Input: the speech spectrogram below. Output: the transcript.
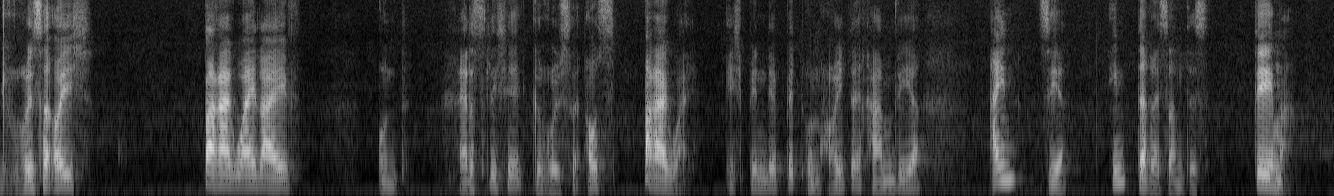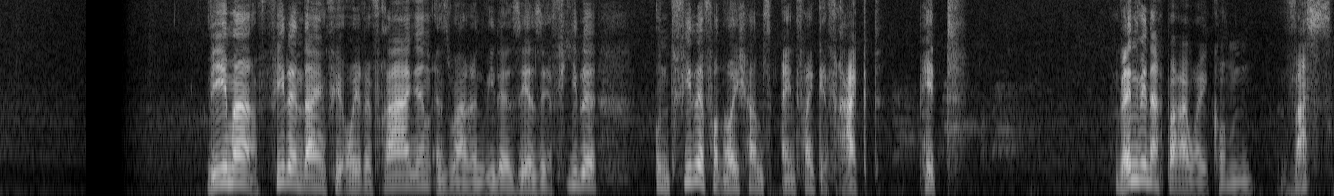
grüße euch, Paraguay Live und herzliche Grüße aus Paraguay. Ich bin der Pitt und heute haben wir ein sehr interessantes Thema. Wie immer, vielen Dank für eure Fragen. Es waren wieder sehr, sehr viele und viele von euch haben es einfach gefragt, Pitt, wenn wir nach Paraguay kommen, was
